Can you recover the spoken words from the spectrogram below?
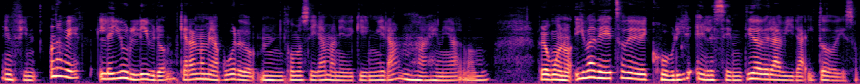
En fin, una vez leí un libro, que ahora no me acuerdo mm, cómo se llama ni de quién era, genial, vamos. Pero bueno, iba de hecho de descubrir el sentido de la vida y todo eso.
